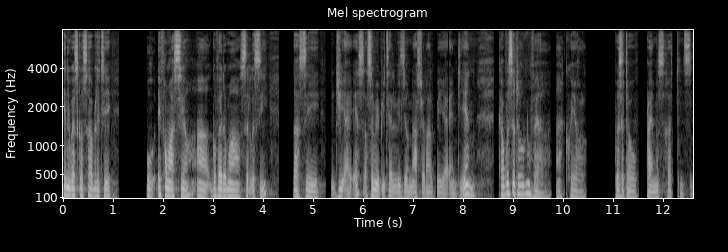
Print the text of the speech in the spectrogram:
nous responsabilité pour information en gouvernement celle-ci, c'est GIS, ACMP Télévision Nationale pays NTN, qui vous cette nouvelle en créole, vous êtes au Primus Hutchinson.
